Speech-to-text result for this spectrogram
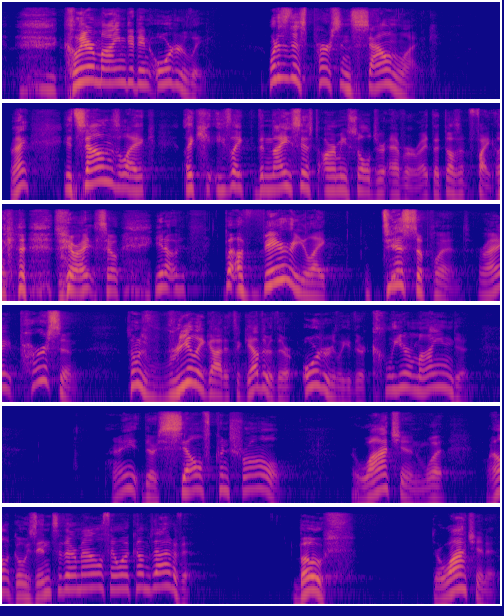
clear minded and orderly. What does this person sound like? Right? It sounds like like he's like the nicest army soldier ever, right? That doesn't fight. Like, right? So, you know, but a very like disciplined, right? Person. Someone's really got it together. They're orderly, they're clear-minded. Right? They're self-control. They're watching what well, it goes into their mouth and what comes out of it. Both. They're watching it.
